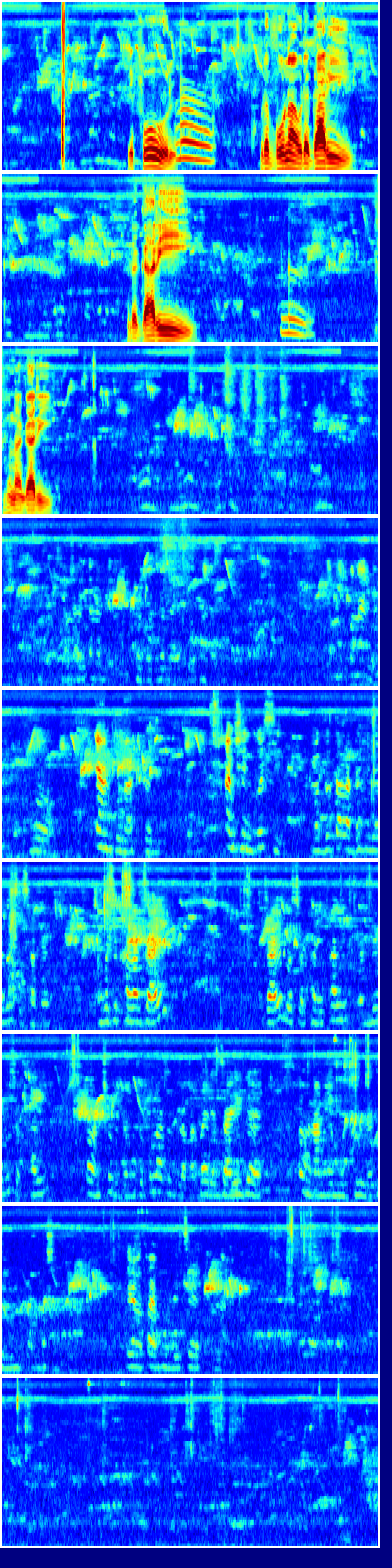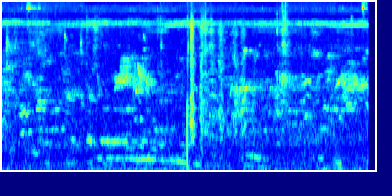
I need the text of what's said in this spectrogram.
এই ফুল ওটা বোনা ওটা গাড়ি ওটা গাড়ি বোনা গাড়ি। আমি সেন কইছি আমার দোতলা দেখানো গেছে সাথে কাছে খালা যাই যাই বছর খালি এক দুই বছর খালি তখন ছবিটা মতো তোলা তুলছিল আমার বাইরে যাই গে তখন আমি দেখি মুখ বাসা যেরকম কয় ভুল হয়েছে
